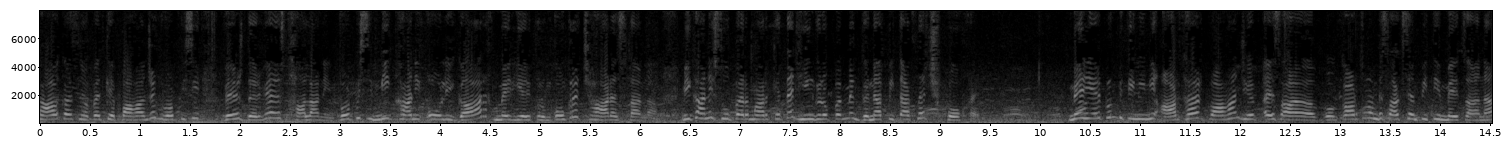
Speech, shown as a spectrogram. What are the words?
քաղաքացիները պետք է պահանջենք, որպիսի վերջ դրվի այս թալանին, որպիսի մի քանի օլիգարխ մեր երկրում կոնկրետ չհարստանա։ Մի քանի սուպերմարկետներ 5 րոպեում գնապիտակներ չփոխեն մեր երկրում պիտի լինի արդար պահանջ եւ այս կարծում եմ այս ակցիան պիտի մեծանա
